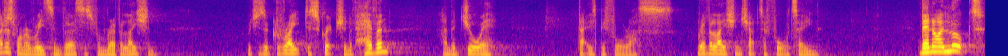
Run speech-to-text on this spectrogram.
I just want to read some verses from Revelation, which is a great description of heaven and the joy that is before us. Revelation chapter 14. Then I looked,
